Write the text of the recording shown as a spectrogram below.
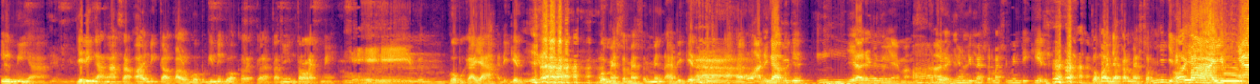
ilmiah. Ilmiah. Jadi nggak ngasal. Ah ini kalau kalau gue begini gue kelihatannya intelek nih. Gitu. Gue bergaya ah dikit. gue mesem-mesemin ah dikit. Nah. Oh, ada Nggak begitu. Iya, ada gitunya emang. Ada, Ada yang gitunya. di mesem-mesemin dikit. Kebanyakan mesemnya jadi Oh, iya. kemayu. Ya.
